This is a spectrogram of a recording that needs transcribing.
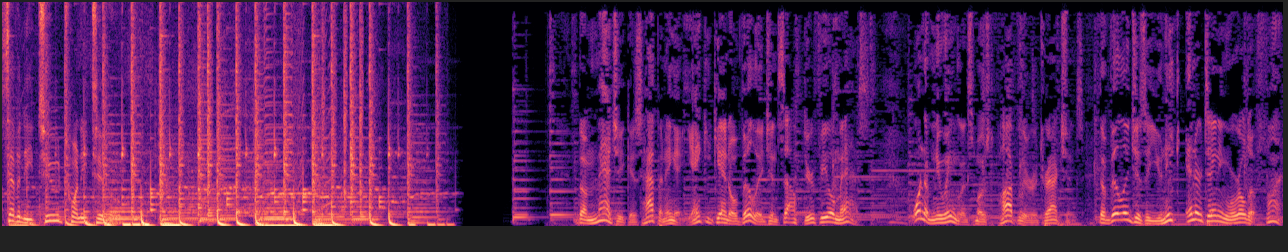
7222. The magic is happening at Yankee Candle Village in South Deerfield, Mass. One of New England's most popular attractions, the village is a unique, entertaining world of fun,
